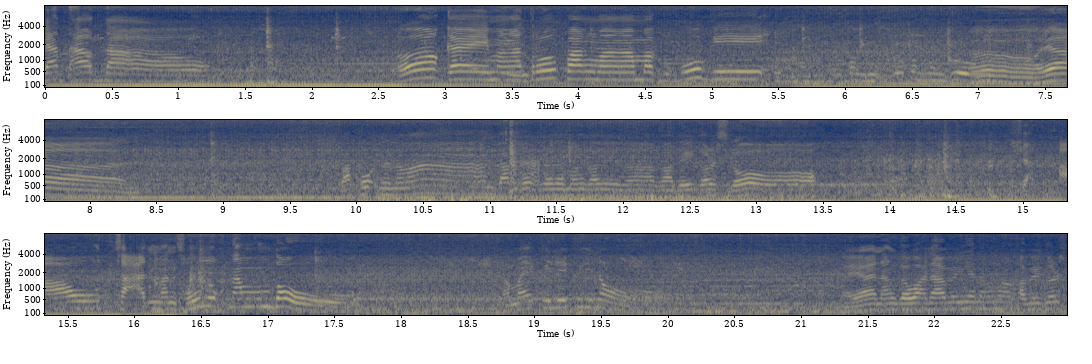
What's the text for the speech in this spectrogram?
Shout out daw. Okay, mga tropang mga magbubugi. Oh, ayan. Bako na naman. Bako na naman kami mga kabakers ko. Shout out saan man sulok ng mundo. Na may Pilipino. Ayan ang gawa namin yan mga kabakers.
